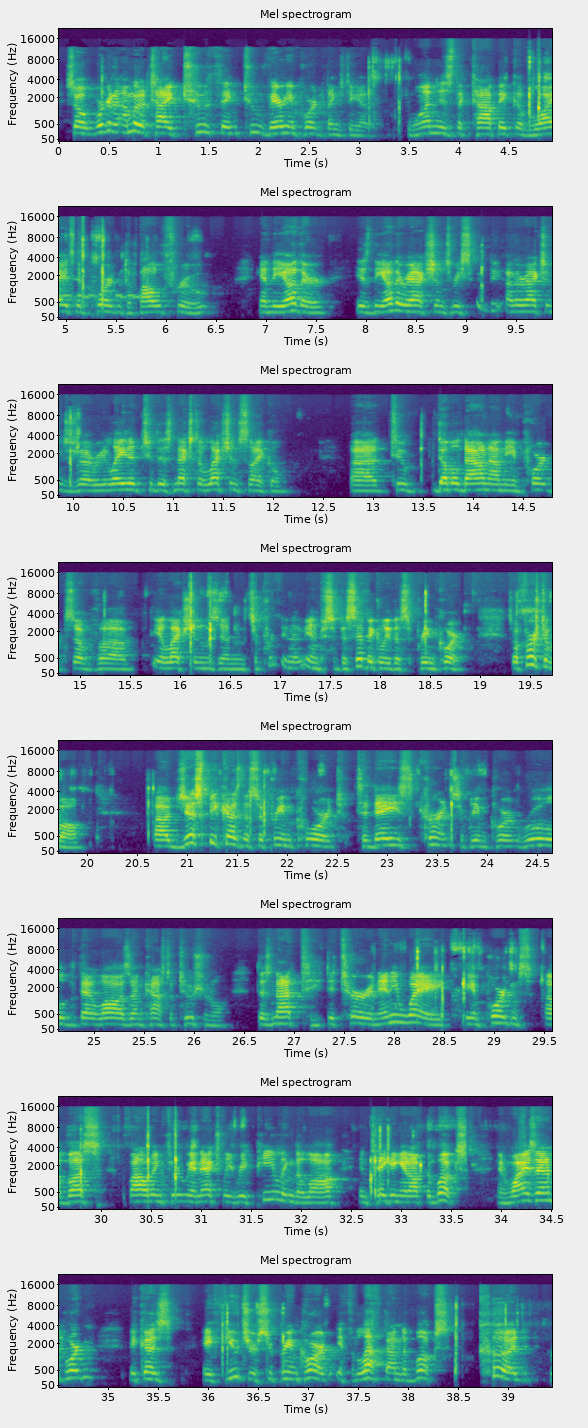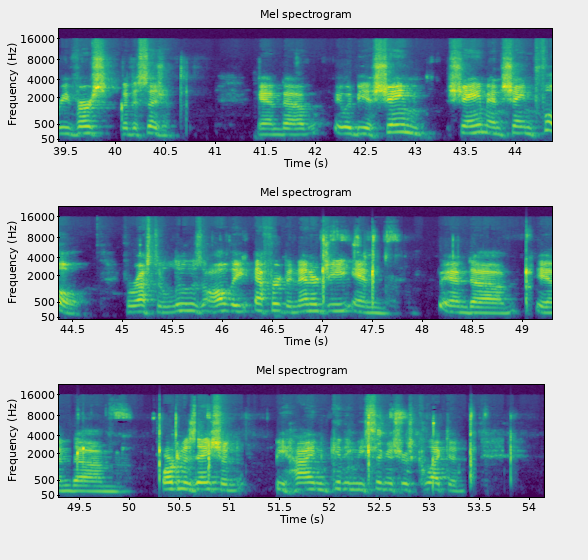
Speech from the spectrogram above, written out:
So we're gonna. I'm gonna tie two thing, two very important things together. One is the topic of why it's important to follow through, and the other is the other actions. The other actions are related to this next election cycle uh, to double down on the importance of uh, elections and, and, specifically the Supreme Court. So, first of all, uh, just because the Supreme Court, today's current Supreme Court, ruled that law is unconstitutional, does not deter in any way the importance of us following through and actually repealing the law and taking it off the books. And why is that important? Because a future Supreme Court, if left on the books, could reverse the decision. And uh, it would be a shame, shame and shameful for us to lose all the effort and energy and and uh, and um, organization behind getting these signatures collected.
